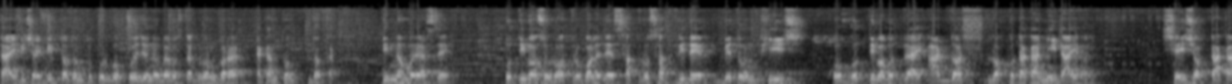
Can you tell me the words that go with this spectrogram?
তাই বিষয়টির তদন্তপূর্বক প্রয়োজনীয় ব্যবস্থা গ্রহণ করার একান্ত দরকার। তিন নম্বরে আসছে, প্রতি বছর অত্র কলেজের ছাত্রছাত্রীদের বেতন, ফিস ও ভর্তি বাবদ প্রায় আট দশ লক্ষ টাকা নিট আয় হয়। সেই সব টাকা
